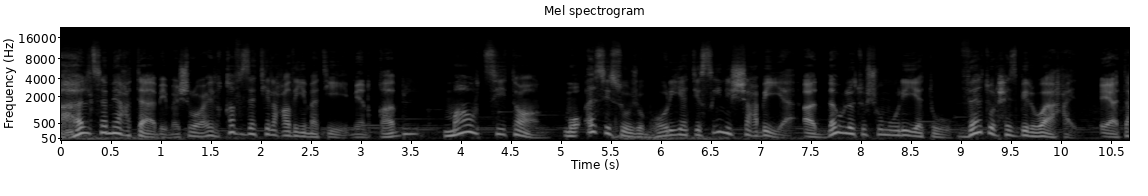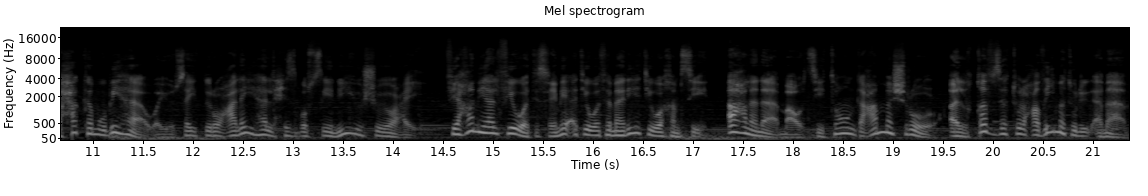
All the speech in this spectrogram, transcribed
هل سمعت بمشروع القفزة العظيمة من قبل؟ ماو تسي تونغ مؤسس جمهورية الصين الشعبية الدولة الشمولية ذات الحزب الواحد يتحكم بها ويسيطر عليها الحزب الصيني الشيوعي. في عام 1958 أعلن ماو تسي تونغ عن مشروع القفزة العظيمة للأمام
